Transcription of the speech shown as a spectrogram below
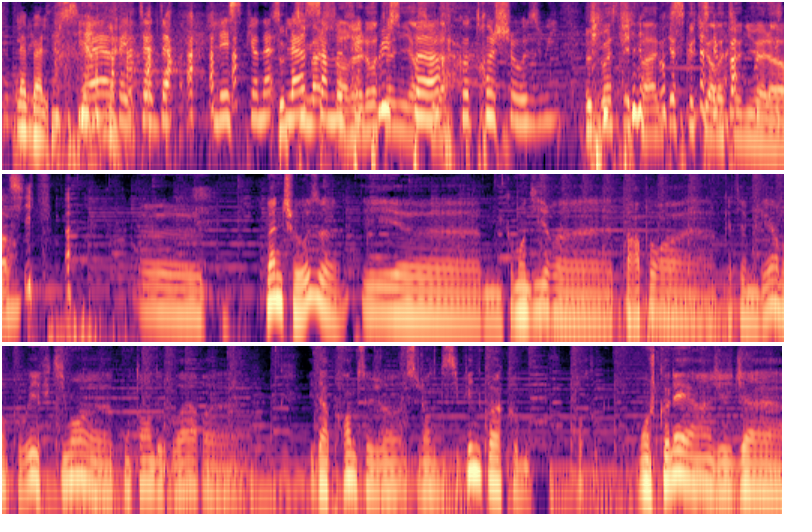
pour La les balle. poussières et l'espionnage. Ce Là, petit ça me machin, je vais fait le plus retenir, peur qu'autre chose, oui. Et toi, Stéphane, qu'est-ce que tu as C'est pas retenu alors positif. Euh, plein de choses et euh, comment dire euh, par rapport à Katia Muller donc oui effectivement euh, content de voir euh, et d'apprendre ce genre, ce genre de discipline quoi comme pour- bon je connais hein, j'ai déjà euh,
